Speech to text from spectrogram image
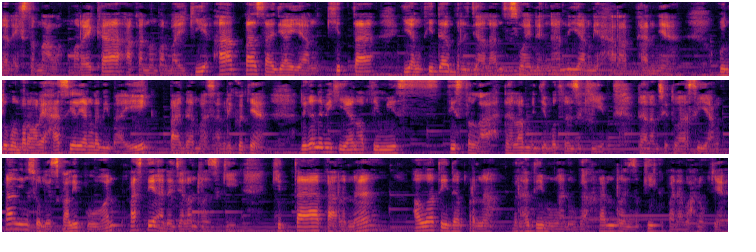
dan eksternal. Mereka akan memperbaiki apa saja yang kita yang tidak berjalan sesuai dengan yang diharapkannya untuk memperoleh hasil yang lebih baik pada masa berikutnya. Dengan demikian, optimis setelah dalam menjemput rezeki. Dalam situasi yang paling sulit sekalipun, pasti ada jalan rezeki. Kita karena Allah tidak pernah berhenti menganugerahkan rezeki kepada makhluknya.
